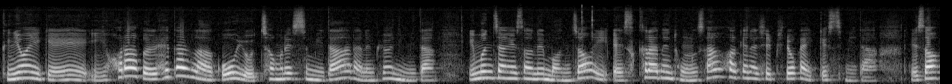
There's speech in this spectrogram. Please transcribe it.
그녀에게 이 허락을 해달라고 요청을 했습니다. 라는 표현입니다. 이 문장에서는 먼저 이 ask라는 동사 확인하실 필요가 있겠습니다. 그래서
